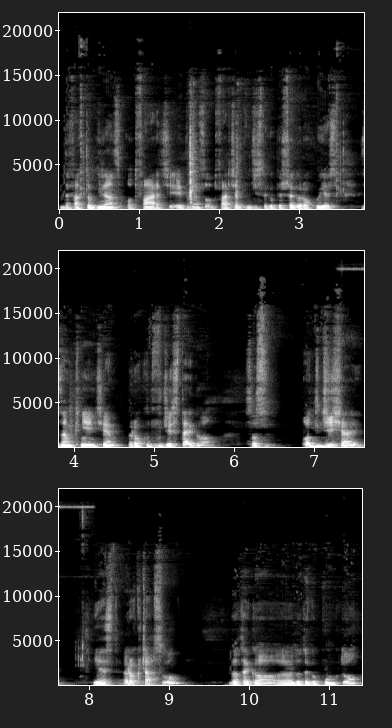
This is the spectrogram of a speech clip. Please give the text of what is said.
de facto bilans, otwarcie, bilans otwarcia 2021 roku jest zamknięciem roku 20, co od dzisiaj jest rok czasu do tego, do tego punktu,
